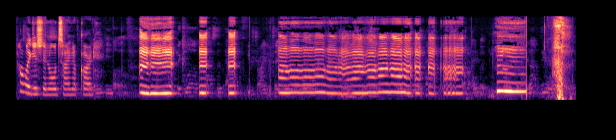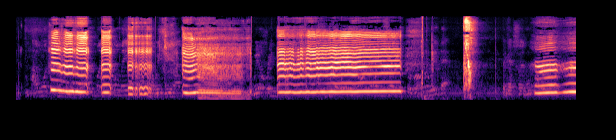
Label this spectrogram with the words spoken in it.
Probably just an old sign up card. Mm-hmm. Mm-hmm. Mm-hmm. uh-huh.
